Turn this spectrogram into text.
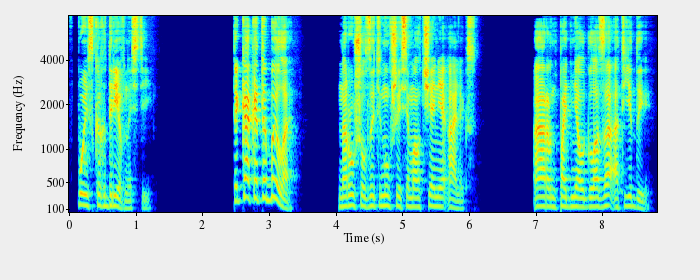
в поисках древностей. «Ты как это было?» — нарушил затянувшееся молчание Алекс. Аарон поднял глаза от еды.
